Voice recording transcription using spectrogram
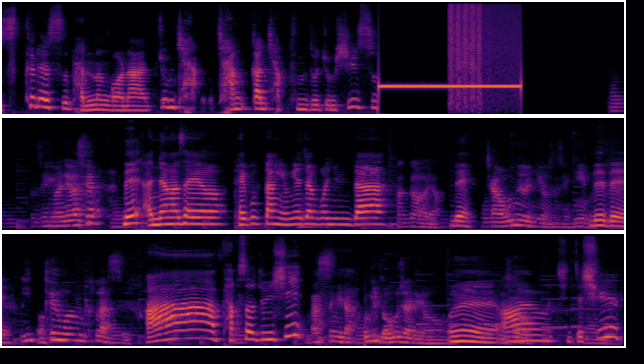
스트레스 받는 거나 좀 자- 잠깐 작품도 좀 실수. 선생님 안녕하세요. 네, 안녕하세요. 대국당 용해 장군입니다. 반가워요. 네, 자 오늘은요 선생님 네네. 이태원 클래스 아, 박서준 씨? 맞습니다. 연기 너무 잘해요. 네, 아유, 진짜 실,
